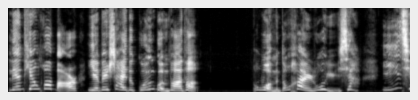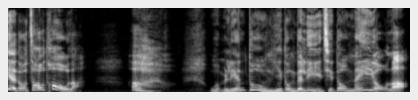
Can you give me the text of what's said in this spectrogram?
连天花板也被晒得滚滚发烫。我们都汗如雨下，一切都糟透了。哎呦，我们连动一动的力气都没有了。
